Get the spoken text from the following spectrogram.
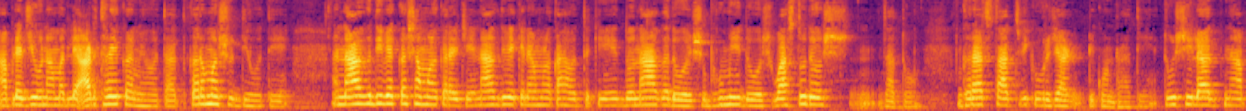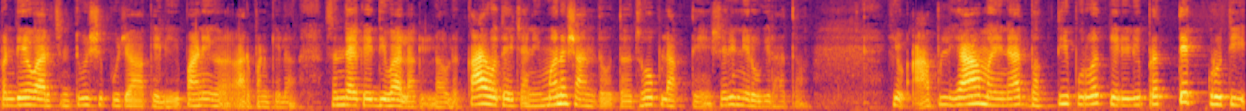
आपल्या जीवनामधले अडथळे कमी होतात कर्मशुद्धी होते. नागदिवे कशामुळे करायचे? नागदिवे केल्यामुळे काय होतं की दो नागदोष भूमिदोष वास्तुदोष जातो. घरात सात्विक ऊर्जा टिकून राहते. तुळशीला आपण देव अर्चन तुळशी पूजा केली पाणी अर्पण केलं संध्याकाळी दिवा लाग लावलं. काय होतं याच्याने? मन शांत होतं झोप लागते शरीर निरोगी राहतं. ही आपल्या ह्या महिन्यात भक्तिपूर्वक केलेली प्रत्येक कृती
